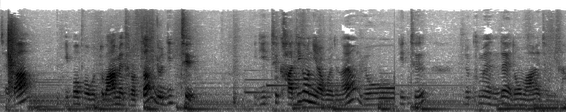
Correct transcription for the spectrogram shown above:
제가 입어보고 또 마음에 들었던 이 니트. 이 니트 가디건이라고 해야 되나요? 이 니트를 구매했는데 너무 마음에 듭니다.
